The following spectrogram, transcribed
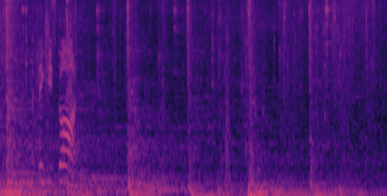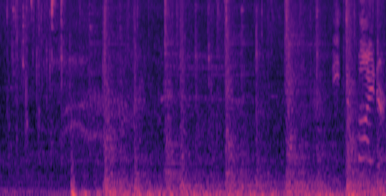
Up. I think she's gone. Need to find her.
